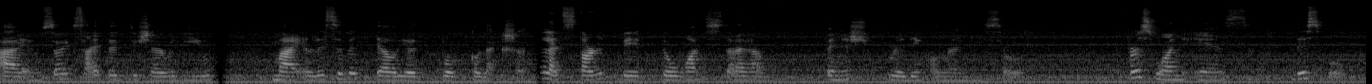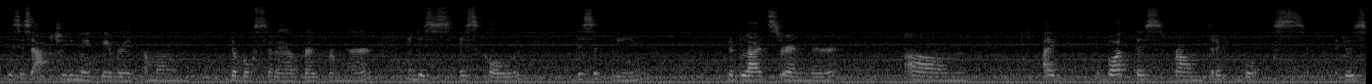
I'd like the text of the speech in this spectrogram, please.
I am so excited to share with you my Elisabeth Elliot book collection. Let's start with the ones that I have finished reading already. So, the first one is this book. This is actually my favorite among the books that I have read from her. And this is called Discipline, The Glad Surrender. Um, I bought this from Thrift Books. It is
